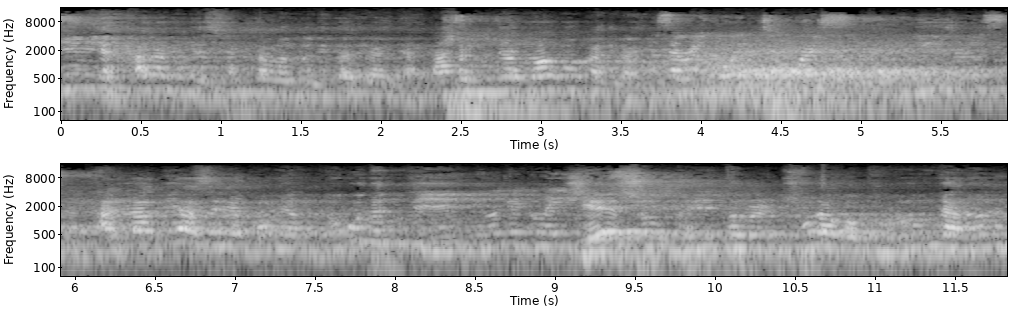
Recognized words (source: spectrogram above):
이미 하나님의 생각은 어디까지 가있냐 천년왕국까지 가 있냐 so we're going towards New Jerusalem. 갈라디아서에 보면 누구든지 예수 그리스도를 주라고 부르는 자는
